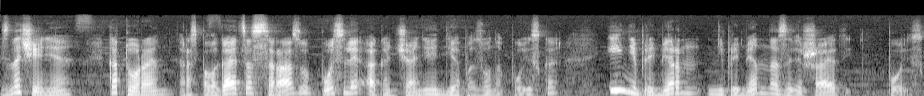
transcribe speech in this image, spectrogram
значение, которое располагается сразу после окончания диапазона поиска и непременно, непременно завершает поиск.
